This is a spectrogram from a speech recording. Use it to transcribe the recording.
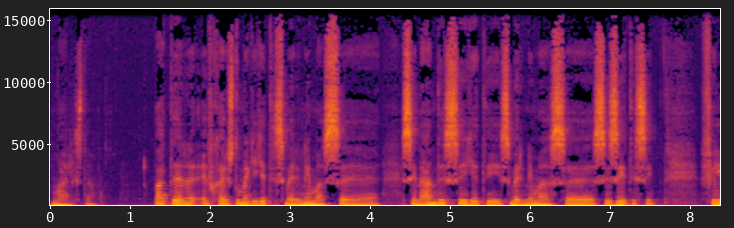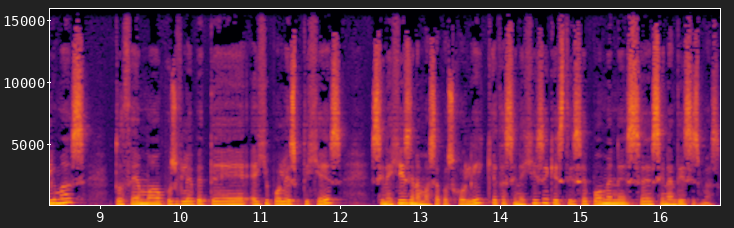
Μάλιστα Πάτερ, ευχαριστούμε και για τη σημερινή μας ε, συνάντηση, για τη σημερινή μας ε, συζήτηση. Φίλοι μας, το θέμα όπως βλέπετε έχει πολλές πτυχές, συνεχίζει να μας απασχολεί και θα συνεχίσει και στις επόμενες ε, συναντήσεις μας.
